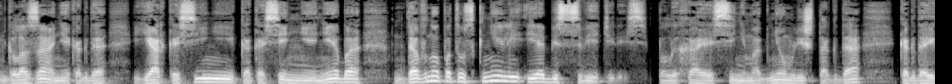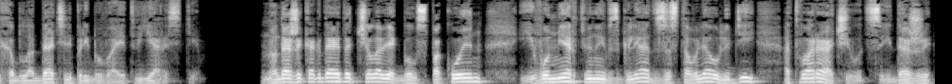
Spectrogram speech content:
Глаза, некогда ярко-синие, как осеннее небо, давно потускнели и обесцветились, полыхая синим огнем лишь тогда, когда их обладатель пребывает в ярости. Но даже когда этот человек был спокоен, его мертвенный взгляд заставлял людей отворачиваться и даже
